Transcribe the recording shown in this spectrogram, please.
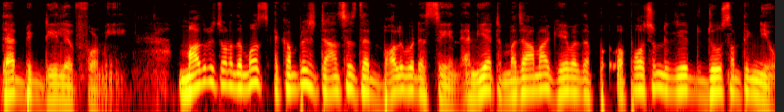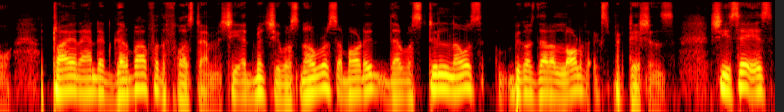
that big deal for me. Madhuri is one of the most accomplished dancers that Bollywood has seen, and yet Maja Ma gave her the opportunity to do something new. Try her hand at Garba for the first time. She admits she was nervous about it. There was still nerves because there are a lot of expectations. She says,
